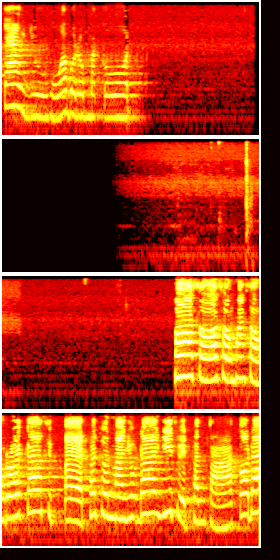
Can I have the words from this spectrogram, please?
เจ้าอยู่หัวบรมโกศพศ 2298 พระชนมายุได้ 21พรรษา ก็ได้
